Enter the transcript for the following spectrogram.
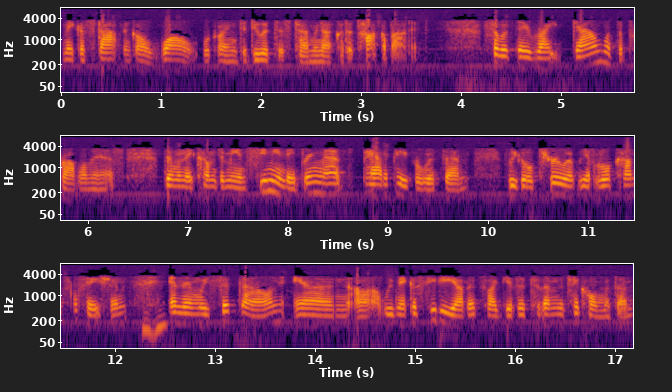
make a stop and go, "Whoa, we're going to do it this time. We're not going to talk about it." So if they write down what the problem is, then when they come to me and see me, they bring that pad of paper with them, we go through it. We have a little consultation, and then we sit down and uh, we make a CD of it. So I give it to them to take home with them.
